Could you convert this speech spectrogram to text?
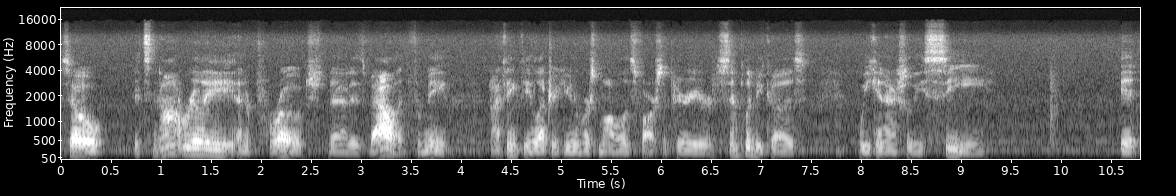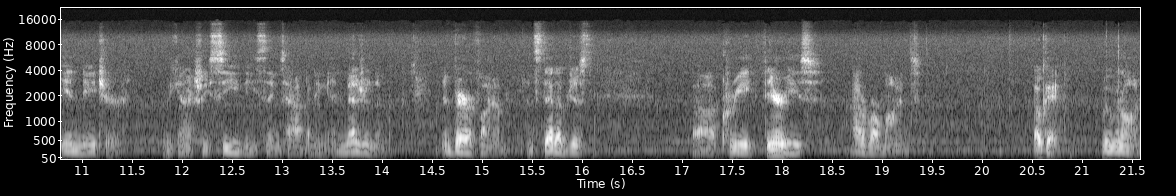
So it's not really an approach that is valid for me. I think the electric universe model is far superior simply because we can actually see it in nature we can actually see these things happening and measure them and verify them instead of just uh, create theories out of our minds. Okay, moving on.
